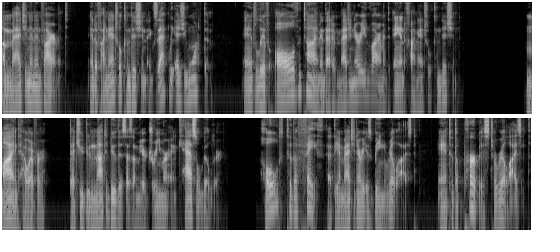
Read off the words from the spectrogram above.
Imagine an environment and a financial condition exactly as you want them, and live all the time in that imaginary environment and financial condition. Mind, however, that you do not do this as a mere dreamer and castle builder. Hold to the faith that the imaginary is being realized and to the purpose to realize it.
